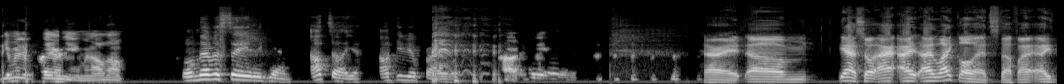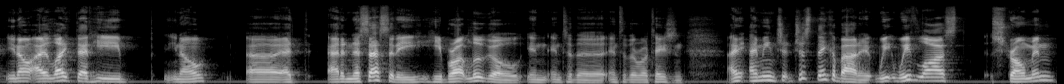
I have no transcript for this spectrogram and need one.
Give me the player name and I'll know. We'll never say it again. I'll tell you. I'll give you a private. All right. All right. Um, yeah. So I, I, I like all that stuff. I, I you know I like that he you know uh, at at a necessity he brought Lugo in into the into the rotation. I I mean j- just think about it. We we've lost Stroman,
